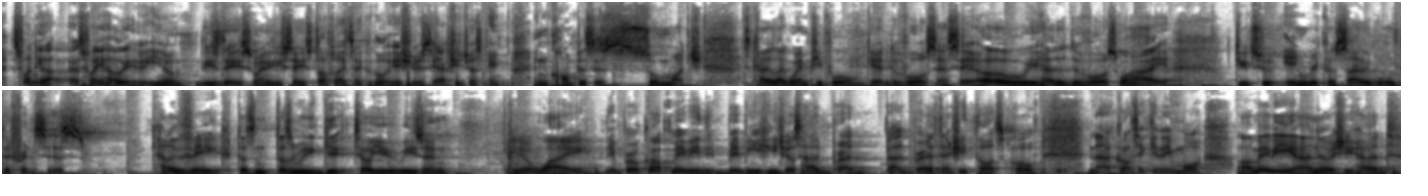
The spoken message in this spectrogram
It's funny. It's funny how you know these days when you say stuff like technical issues, it actually just en- encompasses so much. It's kind of like when people get divorced and say, "Oh, we had a divorce. Why? Due to irreconcilable differences." Kind of vague. Doesn't doesn't really get, tell you a reason you know why they broke up. Maybe maybe he just had bad bad breath and she thought, oh, nah, I can't take it anymore. Or maybe I know she had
